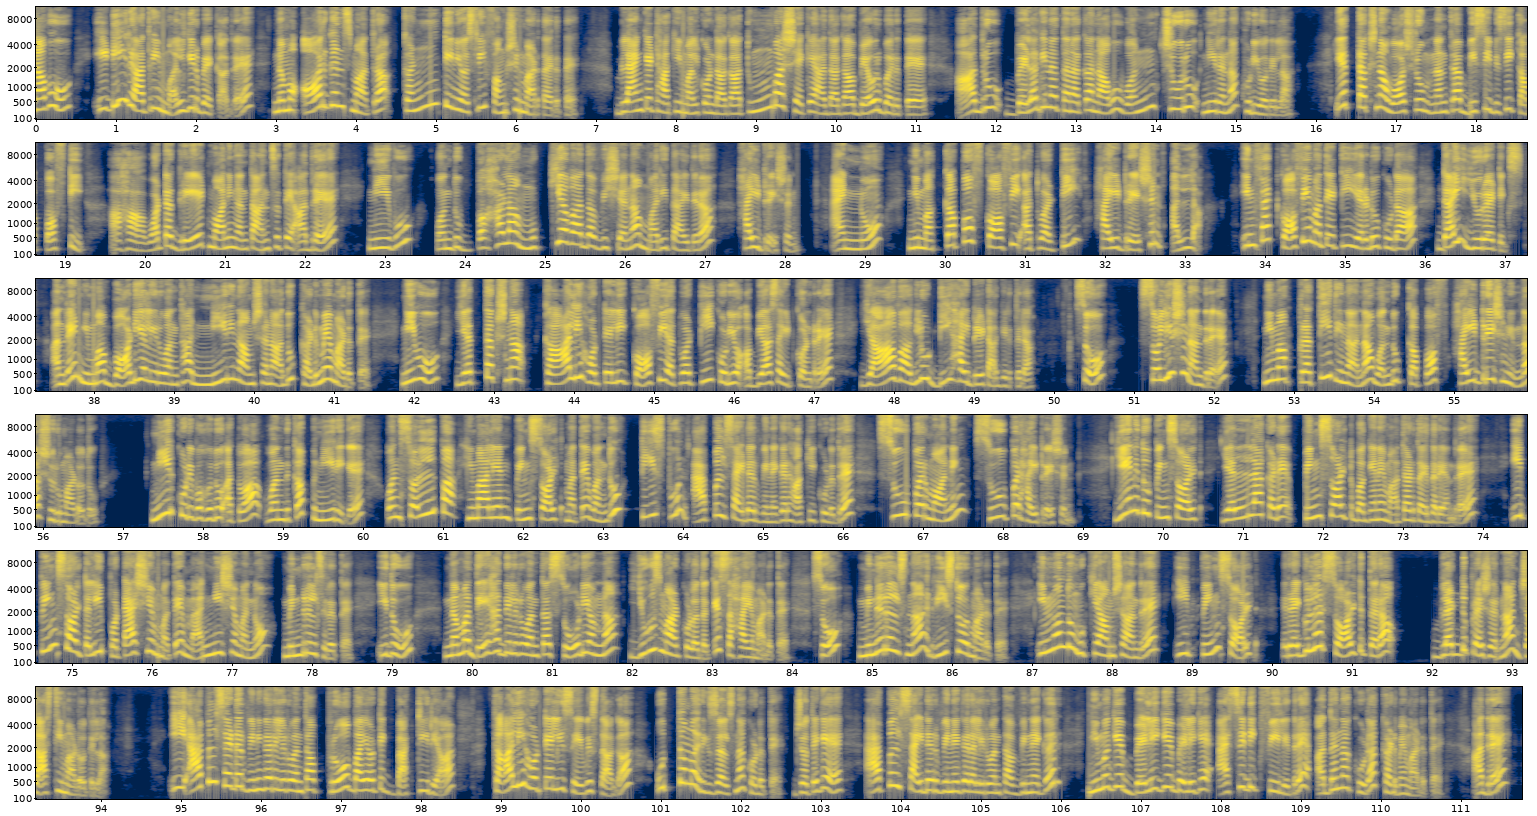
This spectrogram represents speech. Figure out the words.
ನಾವು ಇಡೀ ರಾತ್ರಿ ಮಲ್ಗಿರ್ಬೇಕಾದ್ರೆ ನಮ್ಮ ಆರ್ಗನ್ಸ್ ಮಾತ್ರ ಕಂಟಿನ್ಯೂಸ್ಲಿ ಫಂಕ್ಷನ್ ಮಾಡ್ತಾ ಇರುತ್ತೆ. ಬ್ಲಾಂಕೆಟ್ ಹಾಕಿ ಮಲ್ಕೊಂಡಾಗ ತುಂಬಾ ಶೆಕೆ ಆದಾಗ ಬೆವ್ರು ಬರುತ್ತೆ. ಆದ್ರೂ ಬೆಳಗಿನ ತನಕ ನಾವು ಒಂಚೂರು ನೀರನ್ನ ಕುಡಿಯೋದಿಲ್ಲ. ಎದ್ದ ತಕ್ಷಣ ವಾಶ್ರೂಮ್ ನಂತರ ಬಿಸಿ ಬಿಸಿ ಕಪ್ ಆಫ್ ಟೀ ಆಹಾ ವಾಟ್ ಅ ಗ್ರೇಟ್ ಮಾರ್ನಿಂಗ್ ಅಂತ ಅನ್ಸುತ್ತೆ. ಆದ್ರೆ, ನೀವು ಒಂದು ಬಹಳ ಮುಖ್ಯವಾದ ವಿಷಯನ ಮರಿತಾ ಇದ್ದೀರಾ? ಹೈಡ್ರೇಷನ್. ಅಂಡ್ ನೋ, ನಿಮ್ಮ ಕಪ್ ಆಫ್ ಕಾಫಿ ಅಥವಾ ಟೀ ಹೈಡ್ರೇಷನ್ ಅಲ್ಲ. ಇನ್ಫ್ಯಾಕ್ಟ್ ಕಾಫಿ ಮತ್ತೆ ಟೀ ಎರಡೂ ಕೂಡ ಡೈಯುರೆಟಿಕ್ಸ್. ಅಂದ್ರೆ ನಿಮ್ಮ ಬಾಡಿಯಲ್ಲಿರುವಂಥ ನೀರಿನ ಅಂಶನ ಅದು ಕಡಿಮೆ ಮಾಡುತ್ತೆ. ನೀವು ಎದ್ದ ತಕ್ಷಣ ಖಾಲಿ ಹೊಟ್ಟೆಲಿ ಕಾಫಿ ಅಥವಾ ಟೀ ಕುಡಿಯೋ ಅಭ್ಯಾಸ ಇಟ್ಕೊಂಡ್ರೆ ಯಾವಾಗ್ಲೂ ಡಿಹೈಡ್ರೇಟ್ ಆಗಿರ್ತೀರ? ಸೊ, ಸೊಲ್ಯೂಷನ್ ಅಂದ್ರೆ ನಿಮ್ಮ ಪ್ರತಿದಿನನ ಒಂದು ಕಪ್ ಆಫ್ ಹೈಡ್ರೇಷನ್ ಇಂದ ಶುರು ಮಾಡೋದು. ನೀರ್ ಕುಡಿಬಹುದು ಅಥವಾ ಒಂದು ಕಪ್ ನೀರಿಗೆ ಒಂದ್ ಸ್ವಲ್ಪ ಹಿಮಾಲಯನ್ ಪಿಂಕ್ ಸಾಲ್ಟ್ ಮತ್ತೆ ಒಂದು tea spoon apple cider vinegar ಹಾಕಿ ಕುಡಿದ್ರೆ ಸೂಪರ್ ಮಾರ್ನಿಂಗ್ ಸೂಪರ್ ಹೈಡ್ರೇಷನ್ ಏನಿದು ಪಿಂಕ್ ಸಾಲ್ಟ್ ಎಲ್ಲಾ ಕಡೆ ಪಿಂಕ್ ಸಾಲ್ಟ್ ಬಗ್ಗೆನೇ ಮಾತಾಡ್ತಾ ಇದ್ದಾರೆ ಅಂದ್ರೆ ಈ ಪಿಂಕ್ ಸಾಲ್ಟ್ ಅಲ್ಲಿ ಪೊಟ್ಯಾಷಿಯಂ ಮತ್ತೆ ಮ್ಯಾಗ್ನೀಷಿಯಂ ಅನ್ನೋ ಮಿನರಲ್ಸ್ ಇರುತ್ತೆ. ಇದು ನಮ್ಮ ದೇಹದಲ್ಲಿರುವಂತ ಸೋಡಿಯಂನ ಯೂಸ್ ಮಾಡ್ಕೊಳ್ಳೋದಕ್ಕೆ ಸಹಾಯ ಮಾಡುತ್ತೆ. ಸೊ ಮಿನರಲ್ಸ್ನ ರೀಸ್ಟೋರ್ ಮಾಡುತ್ತೆ. ಇನ್ನೊಂದು ಮುಖ್ಯ ಅಂಶ ಅಂದ್ರೆ ಈ ಪಿಂಕ್ ಸಾಲ್ಟ್ ರೆಗ್ಯುಲರ್ ಸಾಲ್ಟ್ ತರ ಬ್ಲಡ್ ಪ್ರೆಷರ್ನ ಜಾಸ್ತಿ ಮಾಡೋದಿಲ್ಲ. ಈ ಆಪಲ್ ಸೈಡರ್ ವಿನಿಗರ್ ಇರುವಂತ ಪ್ರೋಬಯೋಟಿಕ್ ಬ್ಯಾಕ್ಟೀರಿಯಾ ಖಾಲಿ ಹೊಟ್ಟೆಲಿ ಸೇವಿಸಿದಾಗ ಉತ್ತಮ ರಿಸಲ್ಟ್ಸ್ನ ಕೊಡುತ್ತೆ. ಜೊತೆಗೆ ಆಪಲ್ ಸೈಡರ್ ವಿನೆಗರ್ ವಿನೆಗರ್ ನಿಮಗೆ ಬೆಳಿಗ್ಗೆ ಬೆಳಿಗ್ಗೆ ಆಸಿಡಿಕ್ ಫೀಲ್ ಇದ್ರೆ ಅದನ್ನ ಕೂಡ ಕಡಿಮೆ ಮಾಡುತ್ತೆ. ಆದ್ರೆ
